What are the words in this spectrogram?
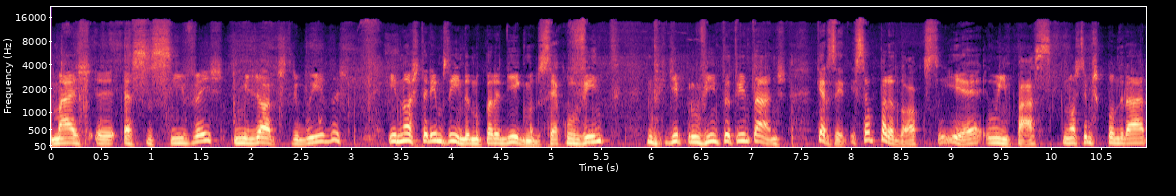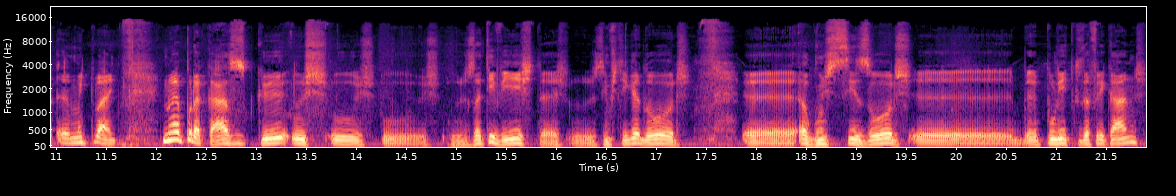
mais eh, acessíveis, melhor distribuídas, e nós estaremos ainda no paradigma do século XX daqui por 20 a 30 anos. Quer dizer, isso é um paradoxo e é um impasse que nós temos que ponderar eh, muito bem. Não é por acaso que os, os, os, os ativistas, os investigadores, alguns decisores políticos africanos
